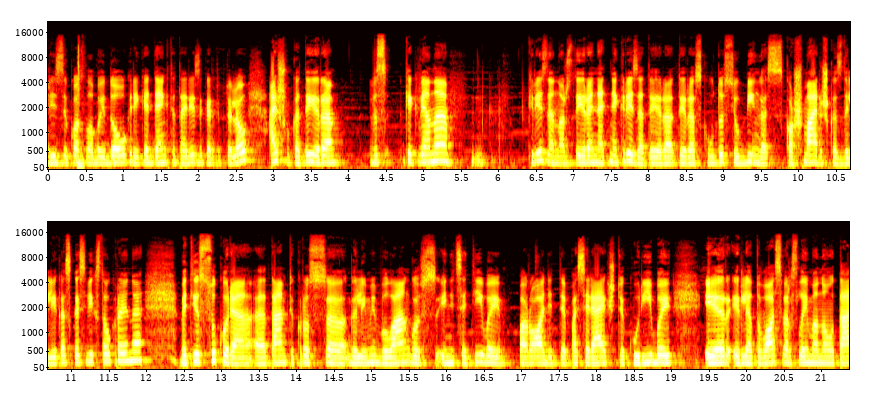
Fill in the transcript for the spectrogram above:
rizikos labai daug, reikia dengti tą riziką ir taip toliau. Aišku, kad tai yra vis kiekviena krizė, nors tai yra net ne krizė, tai yra, tai yra skaudus, siaubingas, košmariškas dalykas, kas vyksta Ukrainoje, bet jis sukuria e, tam tikrus e, galimybių langus iniciatyvai parodyti, pasireikšti, kūrybai ir, ir Lietuvos verslai, manau, tą,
